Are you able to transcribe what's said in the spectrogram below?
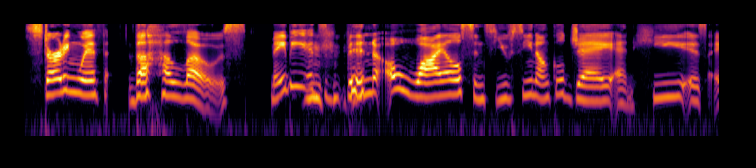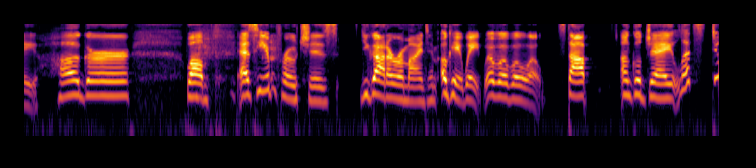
starting with the hellos. Maybe it's been a while since you've seen Uncle Jay, and he is a hugger. Well, as he approaches, you got to remind him okay, wait, whoa, whoa, whoa, whoa. Stop, Uncle Jay. Let's do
